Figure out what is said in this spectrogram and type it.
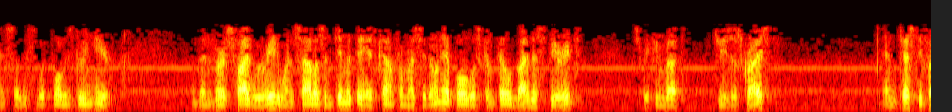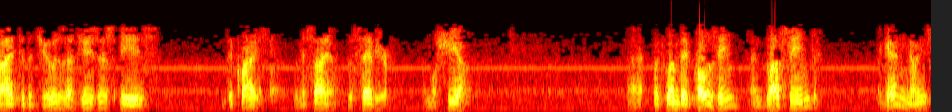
And so this is what Paul is doing here. And then verse 5 we read, When Silas and Timothy had come from Macedonia, Paul was compelled by the Spirit, speaking about Jesus Christ, and testified to the Jews that Jesus is the Christ, the Messiah, the Savior, the Moshiach. Uh, but when they opposed him and blasphemed, again, you know, he's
